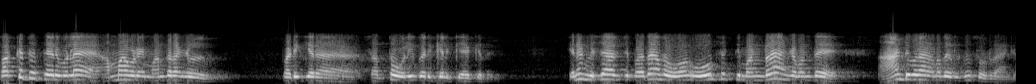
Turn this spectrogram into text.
பக்கத்து தெருவில் அம்மாவுடைய மந்திரங்கள் படிக்கிற சத்த ஒளிபெருக்கல் கேட்குது என்னன்னு விசாரித்து பார்த்தா அந்த ஓ- ஓம் சக்தி மன்றம் அங்கே வந்து ஆண்டு விழா நடந்திருக்குன்னு சொல்கிறாங்க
